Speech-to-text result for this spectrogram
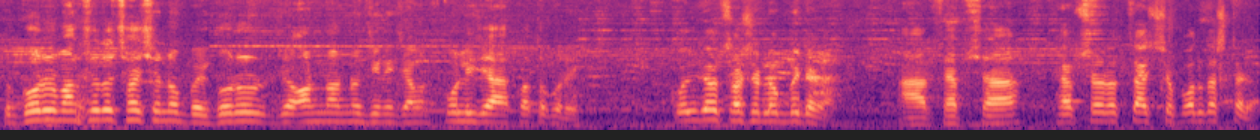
তো গরুর মাংস তো ছয়শো নব্বই গরুর যে অন্যান্য জিনিস যেমন কলিজা কত করে? কলজাও ছশো নব্বই টাকা। আর ব্যবসা ব্যবসা হলো চারশো পঞ্চাশ টাকা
